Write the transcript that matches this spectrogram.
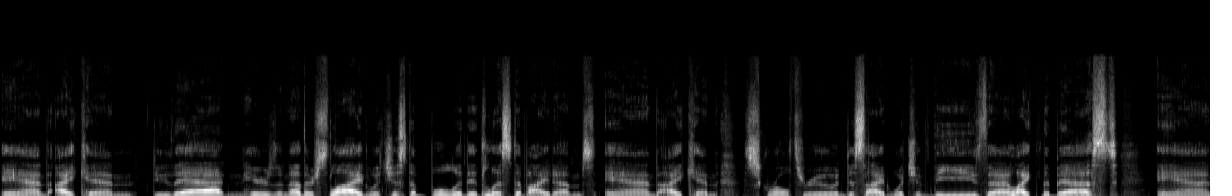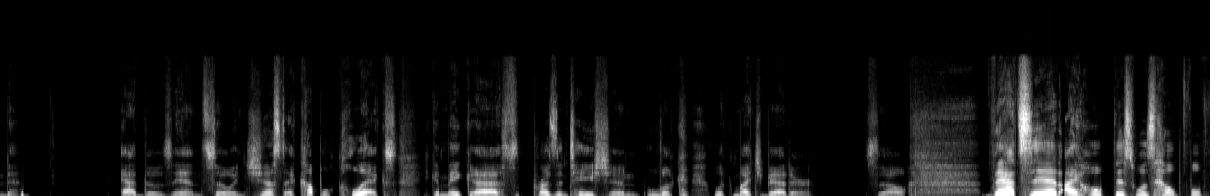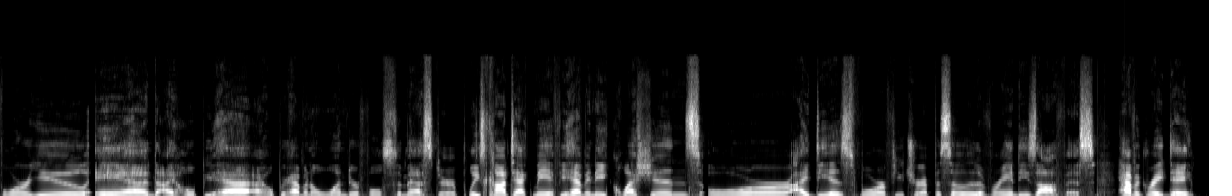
and I can do that and here's another slide with just a bulleted list of items and I can scroll through and decide which of these that I like the best and add those in. So in just a couple clicks, you can make a presentation look look much better. So that's it. I hope this was helpful for you and I hope you have I hope you're having a wonderful semester. Please contact me if you have any questions or ideas for a future episode of Randy's office. Have a great day.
